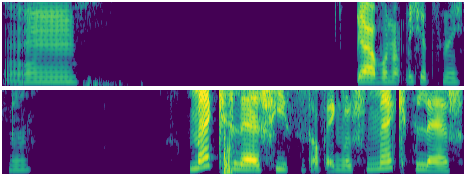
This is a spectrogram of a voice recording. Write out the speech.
Mm. Ja, wundert mich jetzt nicht, ne? Maclash hieß es auf Englisch. Maclash.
